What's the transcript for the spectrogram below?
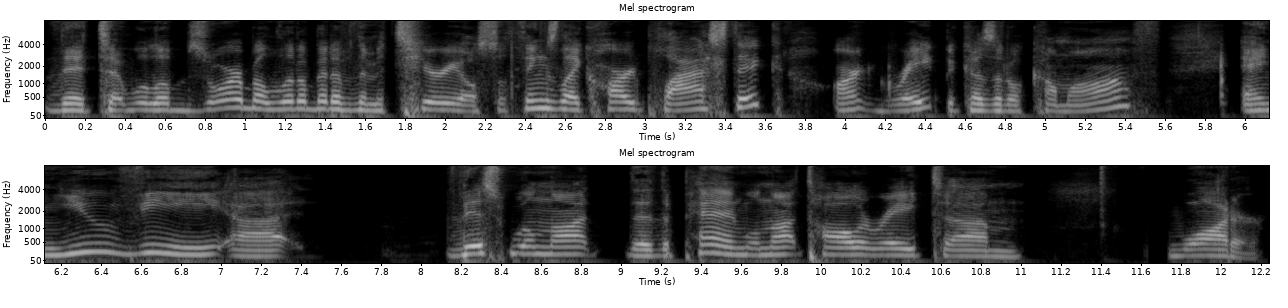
that uh, will absorb a little bit of the material. So things like hard plastic aren't great because it'll come off, and UV, uh, this will not, the, the pen will not tolerate um, water.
